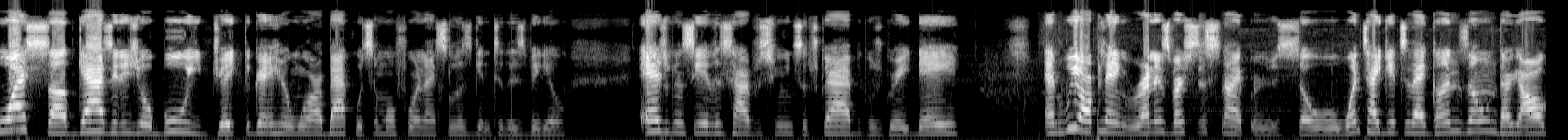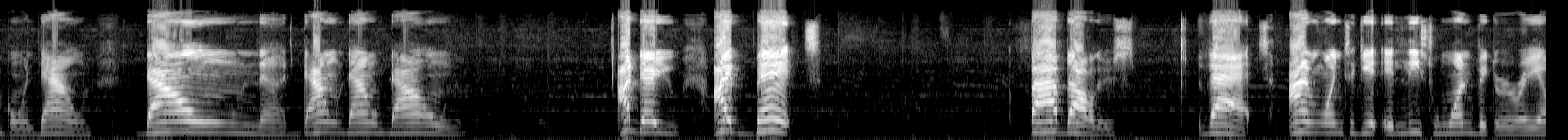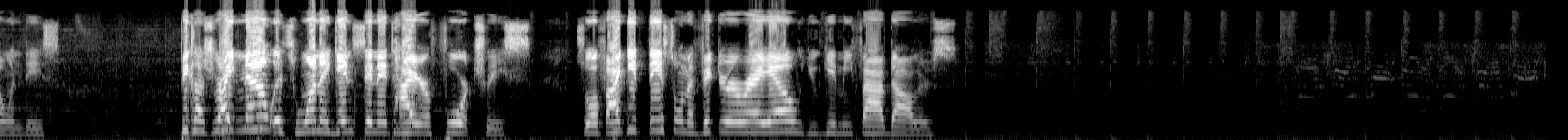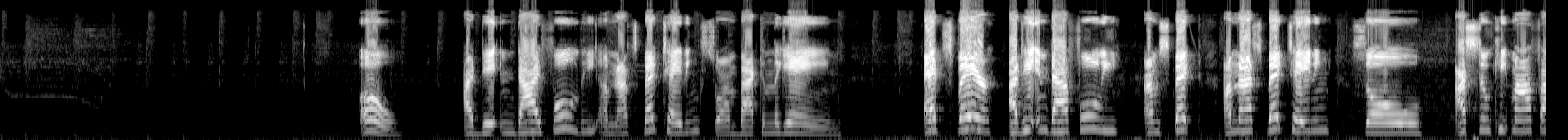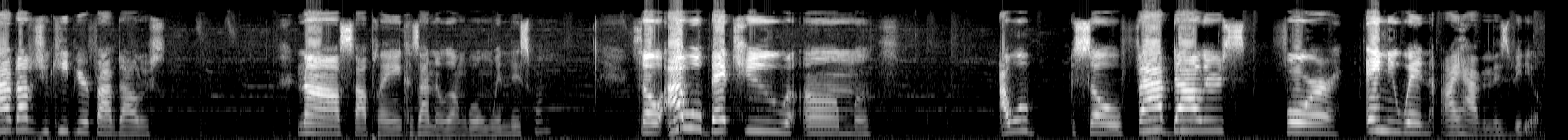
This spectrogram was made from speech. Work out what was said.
What's up, guys? It is your boy Drake the Great here, and we are back with some more Fortnite. So let's get into this video. As you can see at this top of the screen, subscribe it was a great day. And we are playing runners versus snipers. So once I get to that gun zone, they're all going down, down, down, down, down. I dare you. I bet five dollars that I'm going to get at least one victory royale in this. Because right now it's one against an entire fortress. So if I get this on a victory royale, you give me five dollars. Oh, I didn't die fully. I'm not spectating, so I'm back in the game. That's fair. I didn't die fully. I'm spec. I'm not spectating, so I still keep my five dollars. You keep your five dollars. Nah, I'll stop playing because I know I'm going to win this one. So I will bet you. Um, I will. So five dollars for any win I have in this video.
